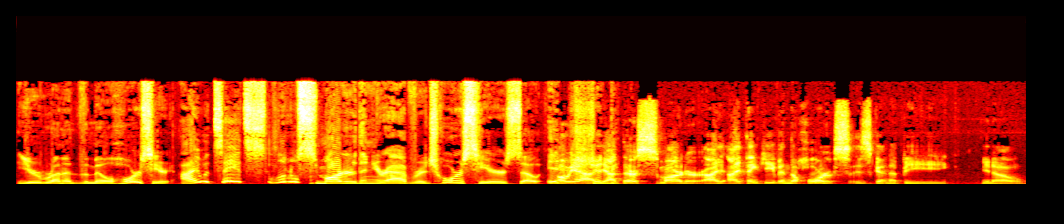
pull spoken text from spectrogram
your run of the mill horse here. I would say it's a little smarter than your average horse here. So it Oh yeah, yeah, be- they're smarter. I, I think even the horse is going to be, you know,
